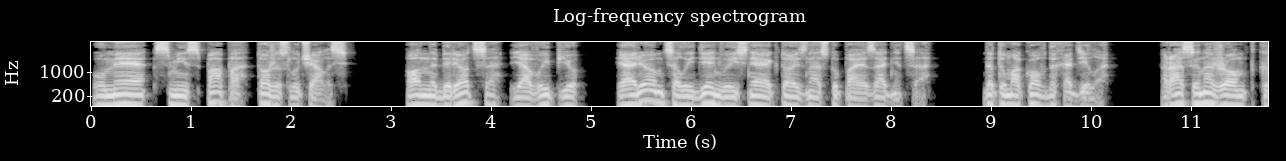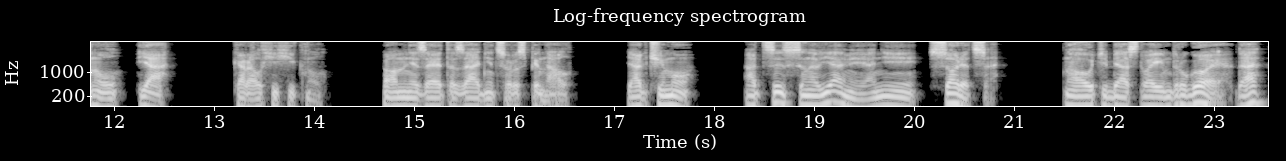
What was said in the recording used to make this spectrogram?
У Ме с мисс Папа тоже случалось. Он наберется, я выпью, и орем целый день, выясняя, кто из нас тупая задница. До тумаков доходило. Раз и ножом ткнул, я. Коралл хихикнул. Он мне за это задницу распинал. Я к чему? Отцы с сыновьями, они ссорятся. Но у тебя с твоим другое, да?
